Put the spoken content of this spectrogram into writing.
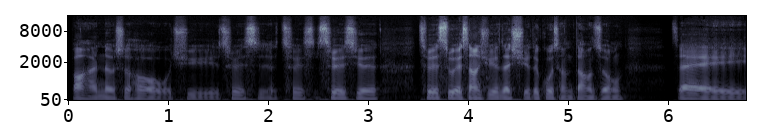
包含那时候我去策略思策略策略学策略思维商学院在学的过程当中，在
